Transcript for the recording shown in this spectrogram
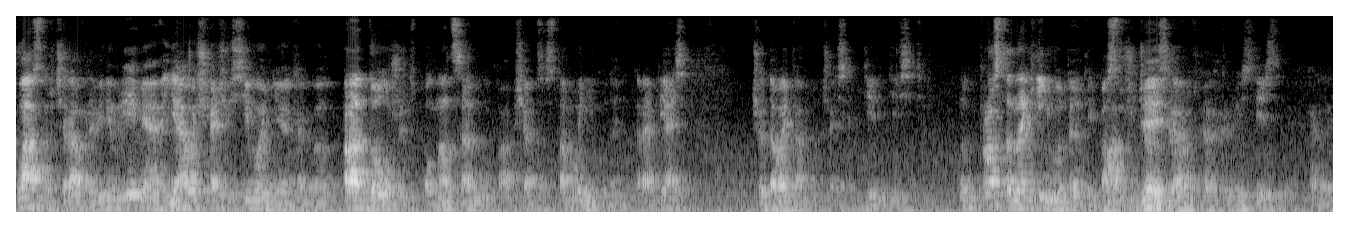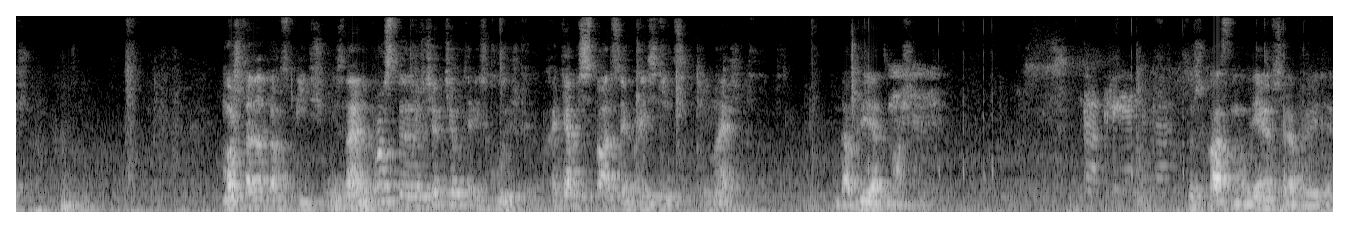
классно вчера провели время. Я очень хочу сегодня как бы продолжить полноценно пообщаться с тобой, никуда не торопясь. Че, давай там часиков 9-10. Ну, просто накинь вот это и послушай, что скажет. скажи. Ну, естественно, еще. Может, она там спит еще. Не знаю, ну просто чем, чем ты рискуешь? как бы. Хотя бы ситуация прояснится, понимаешь? Да, привет, Маша. Да, привет, да. Слушай, классно мы время вчера провели.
